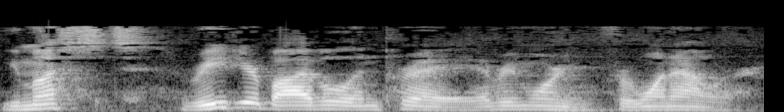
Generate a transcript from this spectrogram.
you must read your Bible and pray every morning for one hour.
